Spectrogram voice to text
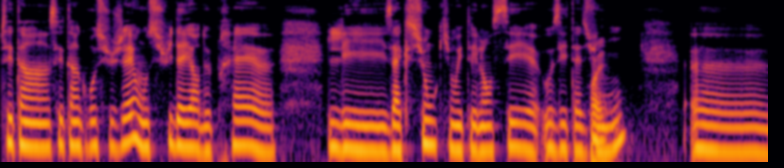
c'est un c'est un gros sujet. On suit d'ailleurs de près euh, les actions qui ont été lancées aux États-Unis. Ouais. Euh,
